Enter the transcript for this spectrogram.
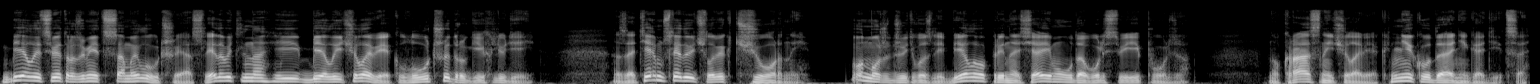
Белый цвет, разумеется, самый лучший, а следовательно и белый человек лучше других людей. Затем следует человек черный. Он может жить возле белого, принося ему удовольствие и пользу но красный человек никуда не годится.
